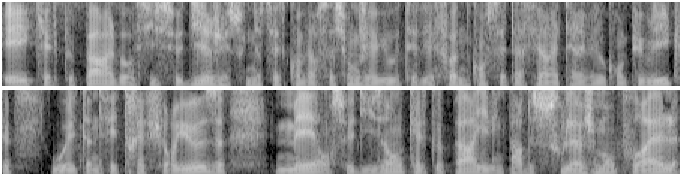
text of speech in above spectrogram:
Et quelque part, elle va aussi se dire, j'ai souvenir de cette conversation que j'avais au téléphone quand cette affaire a été révélée au grand public, où elle était en effet très furieuse, mais en se disant quelque part, il y avait une part de soulagement pour elle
